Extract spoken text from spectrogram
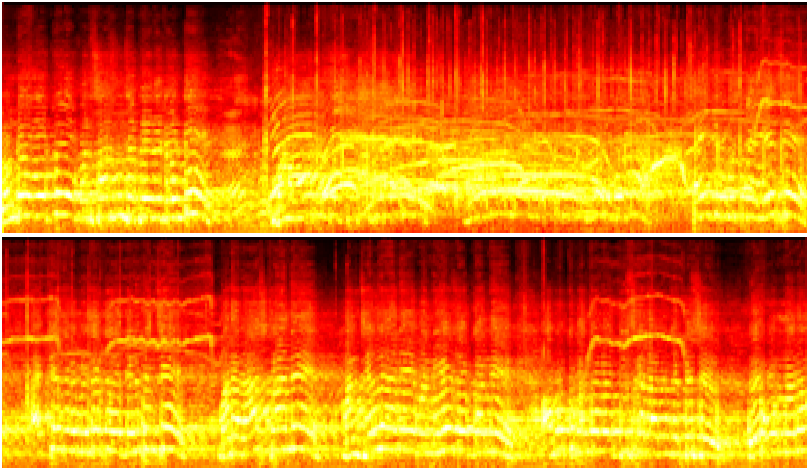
రెండో ఓటు మన శాసనసభ్యులు అయినటువంటి మన సైకిల్ గుర్తుగా వేసి అత్యధిక మెజార్టీలో గెలిపించి మన రాష్ట్రాన్ని మన జిల్లాని మన నియోజకవర్గాన్ని అమృత బంధంలో తీసుకెళ్ళాలని చెప్పేసి కోరుకుంటున్నాను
